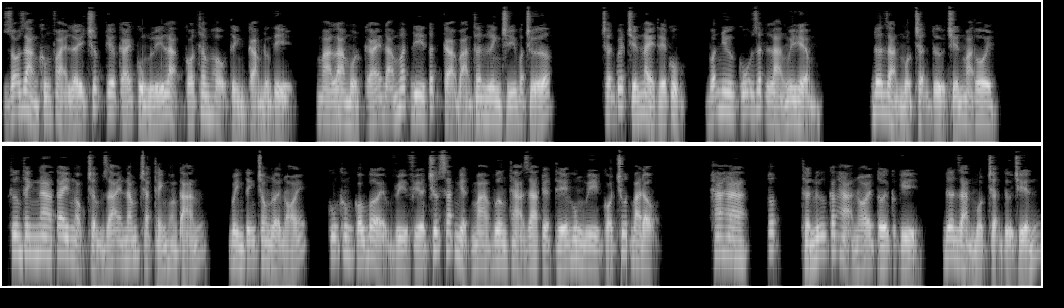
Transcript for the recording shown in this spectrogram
rõ ràng không phải lấy trước kia cái cùng lý lạc có thâm hậu tình cảm đường tỷ, mà là một cái đã mất đi tất cả bản thân linh trí vật chứa trận quyết chiến này thế cục vẫn như cũ rất là nguy hiểm. Đơn giản một trận tử chiến mà thôi. Thương thanh nga tay ngọc chậm rãi nắm chặt thánh hoàng tán, bình tĩnh trong lời nói, cũng không có bởi vì phía trước sát nhiệt ma vương thả ra tuyệt thế hung uy có chút ba động. Ha ha, tốt, thần nữ các hạ nói tới cực kỳ, đơn giản một trận tử chiến,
